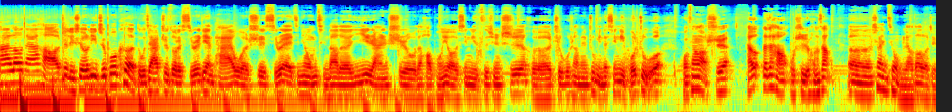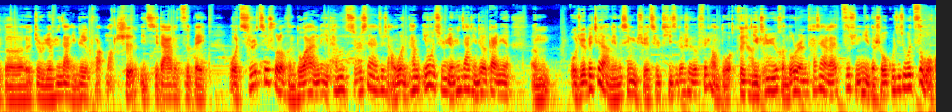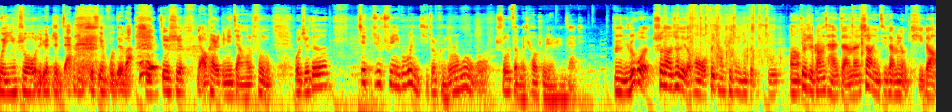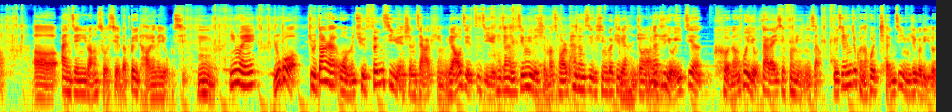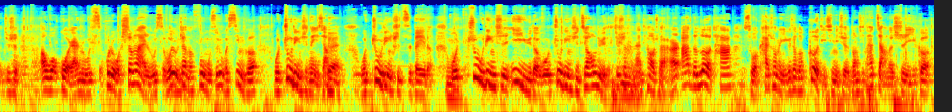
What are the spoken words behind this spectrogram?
Hello，大家好，这里是由荔枝播客独家制作的席瑞电台，我是席瑞。今天我们请到的依然是我的好朋友，心理咨询师和知乎上面著名的心理博主洪桑老师。Hello，大家好，我是洪桑。呃，上一期我们聊到了这个就是原生家庭这一块儿嘛，是以及大家的自卑。我其实接触了很多案例，他们其实现在就想问他们，因为其实原生家庭这个概念，嗯，我觉得被这两年的心理学其实提及的是一个非常多，非常多以至于很多人他现在来咨询你的时候，估计就会自我归因说我的原生家庭不幸福，对吧？就是然后开始跟你讲他的父母。我觉得这就出现一个问题，就是很多人问我说怎么跳出原生家庭。嗯，如果说到这里的话，我非常推荐一本书，嗯就是刚才咱们上一期咱们有提到，呃，岸见一郎所写的《被讨厌的勇气》。嗯因为如果就是当然，我们去分析原生家庭，了解自己原生家庭经历了什么，从而判断自己的性格，这点很重要。但是有一件可能会有带来一些负面影响，有些人就可能会沉浸于这个理论，就是啊，我果然如此，或者我生来如此，我有这样的父母，所以我性格我注定是内向的，对我注定是自卑的，我注定是抑郁的，我注定是焦虑的，就是很难跳出来。而阿德勒他所开创的一个叫做个体心理学的东西，他讲的是一个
